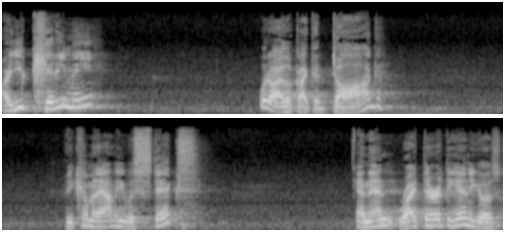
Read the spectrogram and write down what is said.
Are you kidding me? What do I look like, a dog? You coming at me with sticks? And then right there at the end, he goes,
